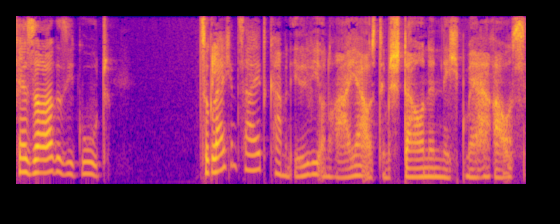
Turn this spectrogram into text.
Versorge sie gut. Zur gleichen Zeit kamen Ilvi und Raya aus dem Staunen nicht mehr heraus.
